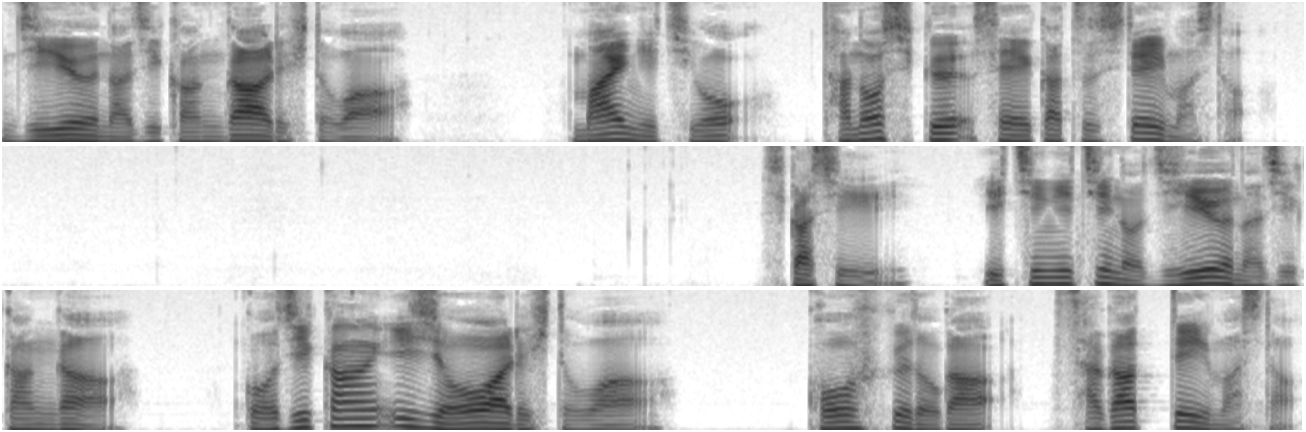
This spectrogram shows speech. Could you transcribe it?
自由な時間がある人は毎日を楽しく生活していました。しかし、一日の自由な時間が5時間以上ある人は幸福度が下がっていました。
